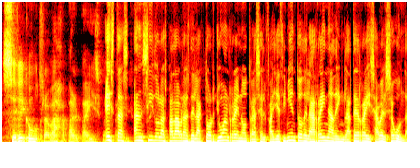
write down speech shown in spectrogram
se ve cómo trabaja para el país. Estas han sido las palabras del actor Joan Reno tras el fallecimiento de la reina de Inglaterra Isabel II.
